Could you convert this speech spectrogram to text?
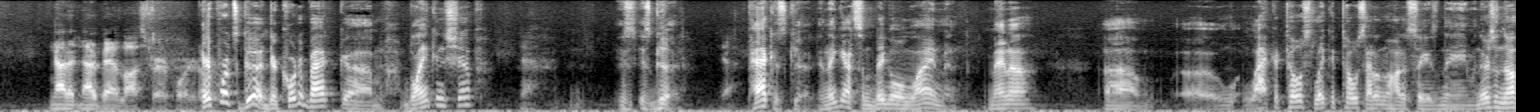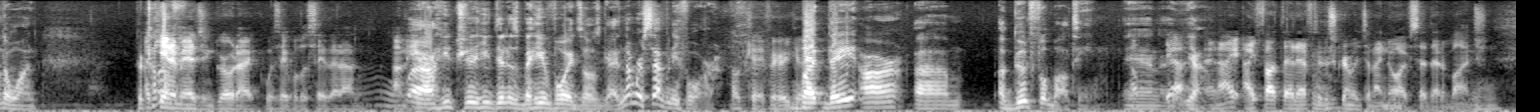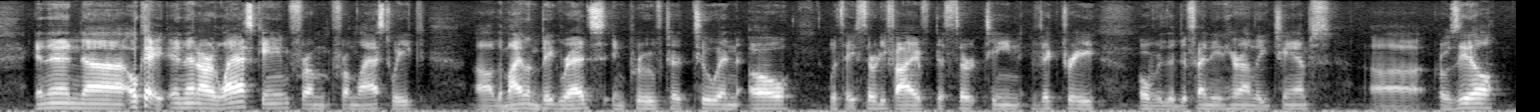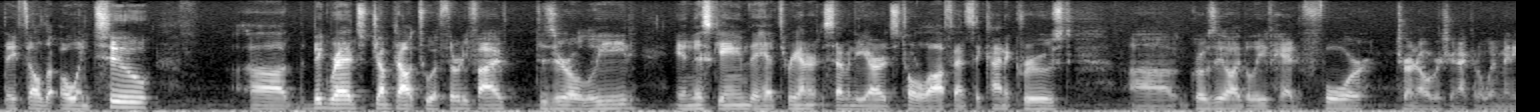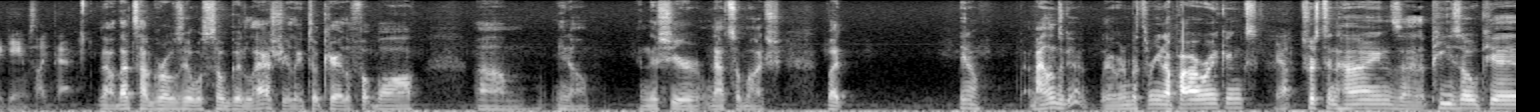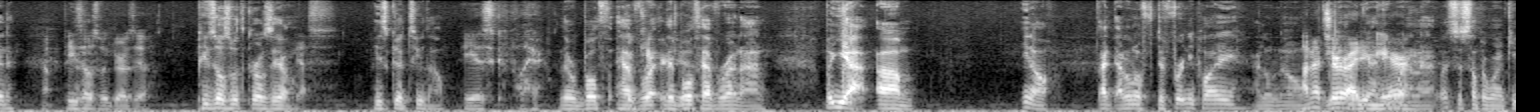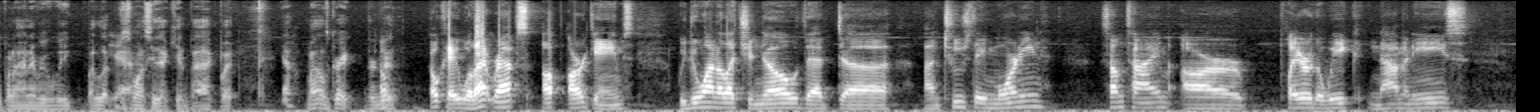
Not a not a bad loss for Airport at all. Airport's good. Their quarterback, um, Blankenship, Yeah, is, is good. yeah. Pack is good, and they got some big old linemen. Mena, um, uh, Lakatos, Lakatos. I don't know how to say his name. And there's another one. They're I can't imagine Grodike was able to say that on on the Well, air. he he did his best. He avoids those guys. Number seventy four. Okay, very good. But they are um, a good football team, and uh, Oh, yeah, yeah, Mm-hmm. And I, I thought that after the scrimmage, and I know I've said that a bunch. And then uh, okay, and then our last game from from last week Uh, the Milan Big Reds improved to 2 and 0 with a 35 to 13 victory over the defending Huron League champs, uh, Grosse Ile. They fell to 0 and 2. Uh, the Big Reds jumped out to a 35 to 0 lead in this game. They had 370 yards total offense. They kind of cruised. Uh, Grosse Ile, I believe, had four turnovers. You're not going to win many games like that. No, that's how Grosse Ile was so good last year. They took care of the football, um, you know, and this year not so much. But you know, Milan's good. They're number three in our power rankings. Yep. Tristan Hines, uh, the Pizzo kid. No, Pizzo's with Grosse Ile. Pizzo's with Grosse Ile. Yes, He's good too, though. he is a good player. They were both have red, they too. both have red on, but yeah, um, you know, I, I don't know if did Fertney play. I don't know. I'm not sure. I didn't hear. on that. That's just something we're gonna keep an eye on every week. I let, Yeah. just want to see that kid back, but yeah, Milan's great. They're Oh, good. Okay, well, that wraps up our games. We do want to let you know that uh, on Tuesday morning, sometime, our Player of the Week nominees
